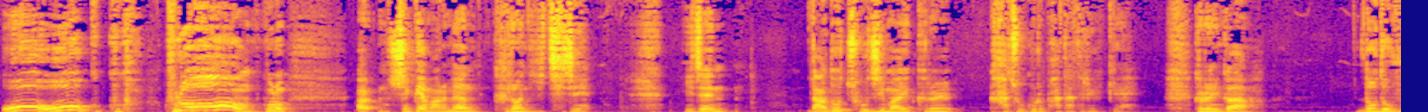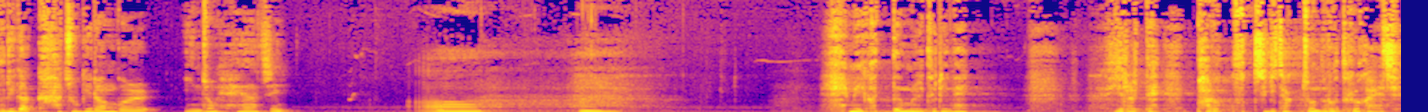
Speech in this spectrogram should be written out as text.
오, 오, 그, 그, 그럼, 그럼. 아, 쉽게 말하면 그런 이치지. 이젠 나도 조지 마이클을 가족으로 받아들일게. 그러니까 너도 우리가 가족이란 걸 인정해야지. 어... 혜미가 뜸을 들이네. 이럴 때 바로 굳히기 작전으로 들어가야지.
